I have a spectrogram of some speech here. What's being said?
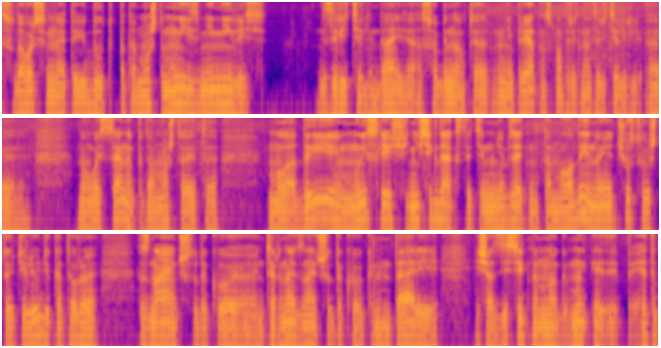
с удовольствием на это идут, потому что мы изменились зрители, да, и особенно вот я, мне приятно смотреть на зрителей э, новой сцены, потому что это молодые, мыслящие, не всегда, кстати, ну не обязательно там молодые, но я чувствую, что эти люди, которые знают, что такое интернет, знают, что такое комментарии, и сейчас действительно много, мы, э, это,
